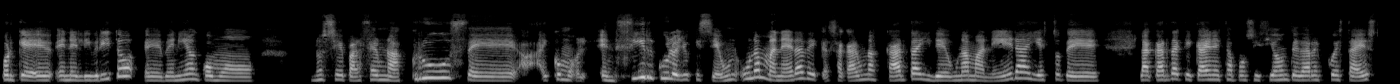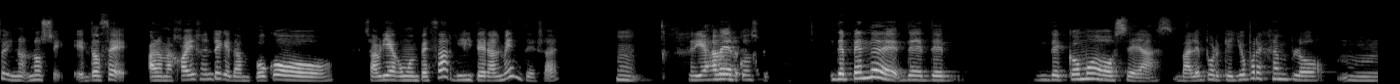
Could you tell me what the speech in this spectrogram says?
Porque en el librito eh, venían como no sé, para hacer una cruz, eh, hay como en círculo, yo qué sé, una manera de sacar unas cartas y de una manera, y esto te, la carta que cae en esta posición te da respuesta a esto, y no, no sé. Entonces, a lo mejor hay gente que tampoco sabría cómo empezar, literalmente, ¿sabes? Mm. A ver, depende de, de, de, de, cómo seas, ¿vale? Porque yo, por ejemplo, mmm,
